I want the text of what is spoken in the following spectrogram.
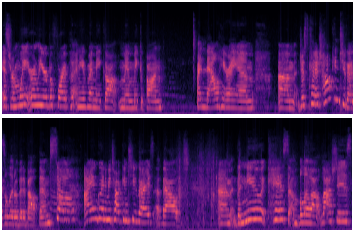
is from way earlier before I put any of my makeup, my makeup on. And now here I am um, just kind of talking to you guys a little bit about them. So I am going to be talking to you guys about um, the new Kiss Blowout Lashes.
